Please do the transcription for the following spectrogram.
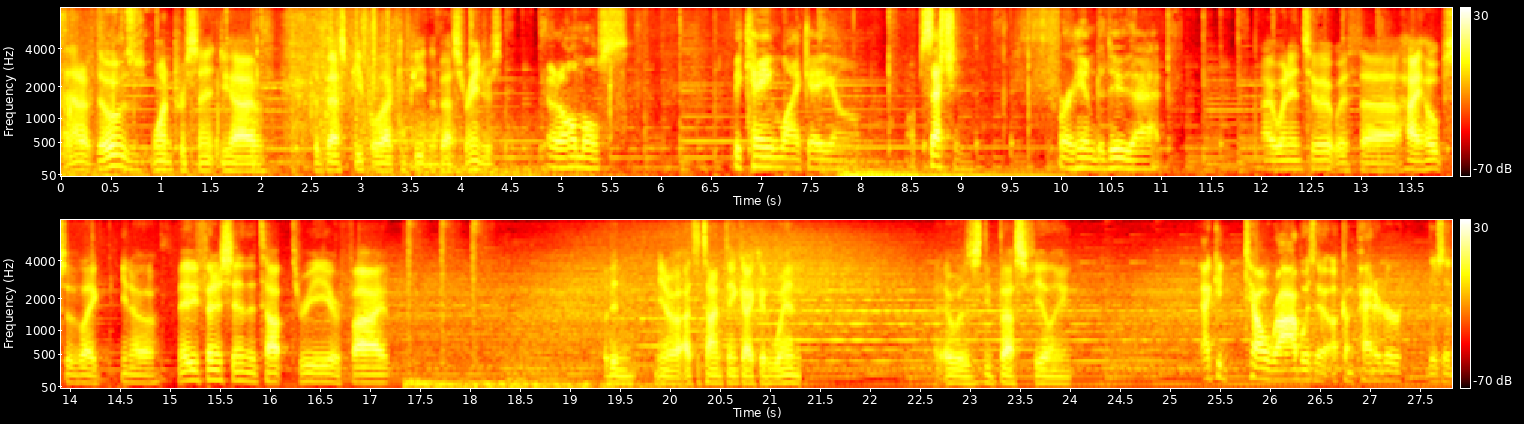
and out of those 1%, you have the best people that compete in the best Rangers. It almost became like a um, obsession for him to do that. I went into it with uh, high hopes of like, you know, maybe finishing in the top three or five. I didn't, you know, at the time think I could win. It was the best feeling. I could tell Rob was a, a competitor. There's a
